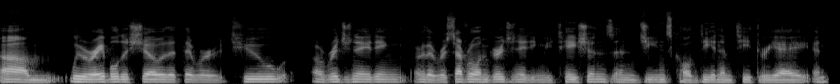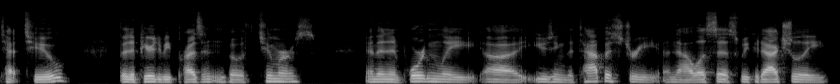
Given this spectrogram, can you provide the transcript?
Um, we were able to show that there were two originating, or there were several originating mutations in genes called DNMT3A and TET2 that appeared to be present in both tumors. And then importantly, uh, using the tapestry analysis, we could actually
